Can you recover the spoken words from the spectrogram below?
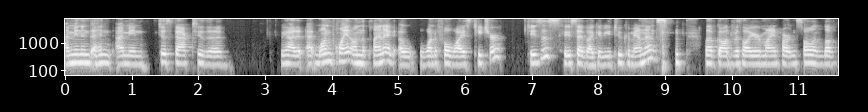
I mean, and, and I mean, just back to the, we had at one point on the planet a wonderful, wise teacher Jesus, who said, I give you two commandments love God with all your mind, heart, and soul, and love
